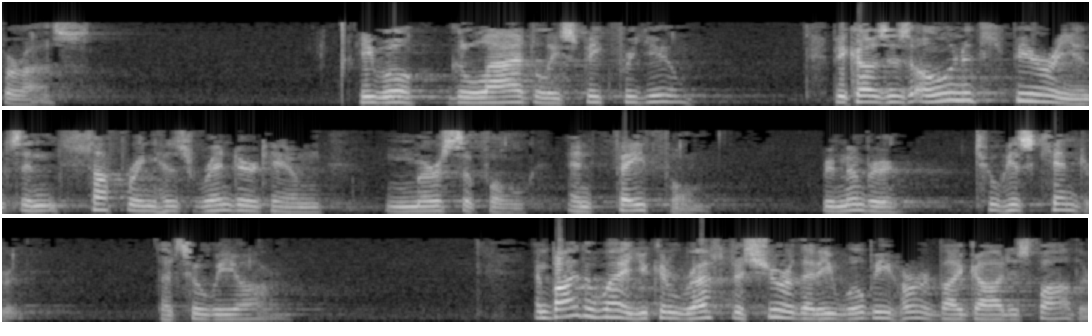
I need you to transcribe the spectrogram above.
for us. He will gladly speak for you because his own experience in suffering has rendered him merciful and faithful. Remember, to his kindred. That's who we are. And by the way, you can rest assured that he will be heard by God his Father.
